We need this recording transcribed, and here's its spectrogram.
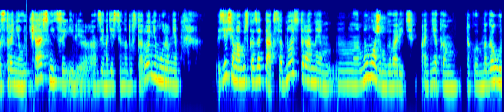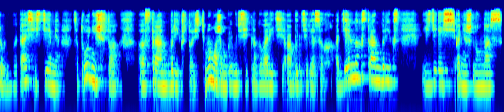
стране-участнице или о взаимодействии на двустороннем уровне, Здесь я могу сказать так. С одной стороны, мы можем говорить о неком такой многоуровневой да, системе сотрудничества э, стран БРИКС. То есть мы можем действительно говорить об интересах отдельных стран БРИКС и здесь, конечно, у нас,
